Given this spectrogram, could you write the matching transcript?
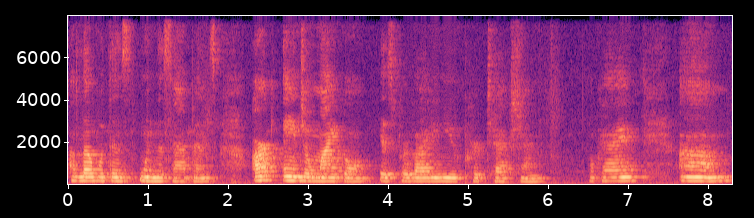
I love when this, when this happens. Archangel Michael is providing you protection. Okay? Um,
